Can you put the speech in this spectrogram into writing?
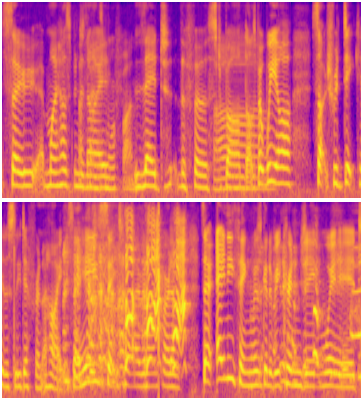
So my husband That and I. Ah. led the first barn dance, but we are such ridiculously different heights. So he's six five and I'm four eleven. So anything was going to be cringy and weird.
